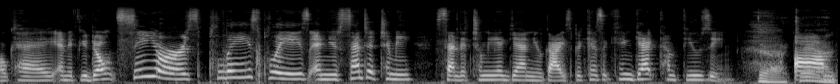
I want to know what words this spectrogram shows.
Okay. And if you don't see yours, please, please, and you sent it to me, send it to me again, you guys, because it can get confusing. Yeah, I can. Um,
